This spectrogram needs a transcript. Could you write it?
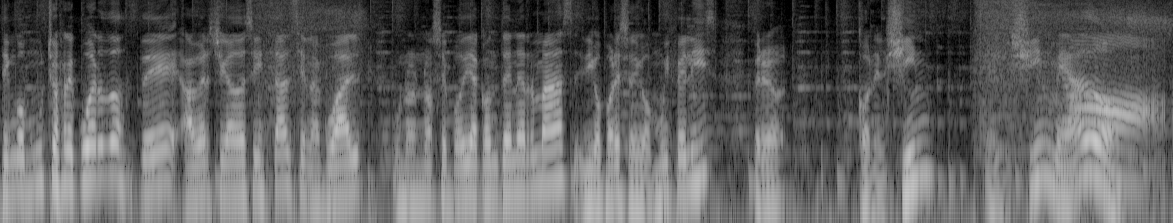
Tengo muchos recuerdos de haber llegado a esa instancia en la cual uno no se podía contener más. Y Digo, por eso digo, muy feliz, pero con el gin, el gin meado. No.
